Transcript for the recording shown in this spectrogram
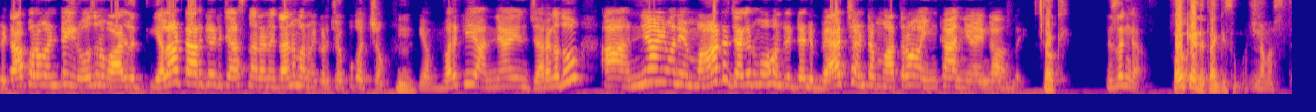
పిఠాపురం అంటే ఈ రోజున వాళ్ళు ఎలా టార్గెట్ చేస్తున్నారనే దాన్ని మనం ఇక్కడ చెప్పుకొచ్చాం. ఎవ్వరికీ అన్యాయం జరగదు. ఆ అన్యాయం అనే మాట జగన్మోహన్ రెడ్డి అండి బ్యాచ్ అంటే మాత్రం ఇంకా అన్యాయంగా ఉంది. నిజంగా. ఓకే అండి. Thank you so much. నమస్తే.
